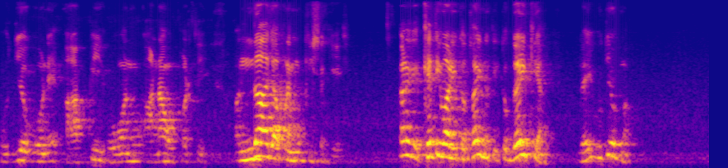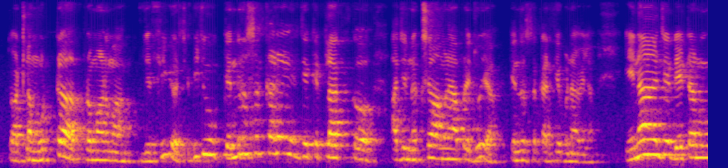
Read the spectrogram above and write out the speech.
ઉદ્યોગોને આપી હોવાનું આના ઉપરથી અંદાજ આપણે મૂકી શકીએ છીએ. કારણ કે ખેતીવાડી તો થઈ નથી, તો ગઈ ક્યાં? ગઈ ઉદ્યોગમાં. તો આટલા મોટા પ્રમાણમાં જે ફિગર છે, બીજું કેન્દ્ર સરકારે જે કેટલાક આ જે નકશા હમણાં આપણે જોયા, કેન્દ્ર સરકાર જે બનાવેલા, એના જે ડેટાનું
